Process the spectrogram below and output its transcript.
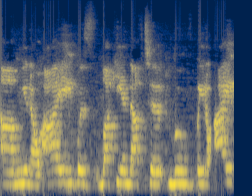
Um, you know, I was lucky enough to move, you know, I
